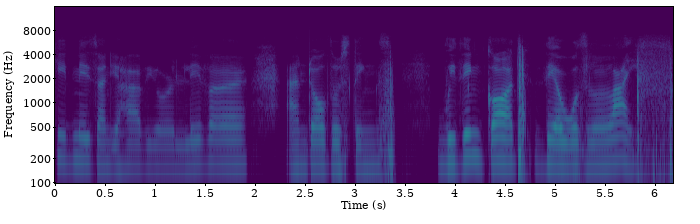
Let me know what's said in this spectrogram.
kidneys and you have your liver and all those things within god there was life.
